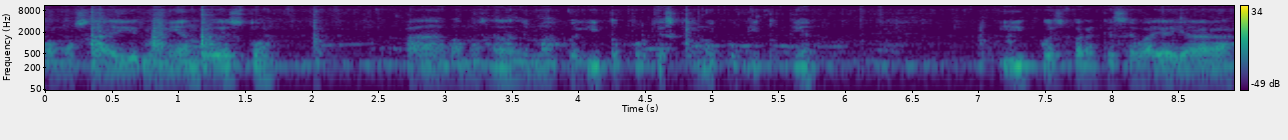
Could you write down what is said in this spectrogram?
vamos a ir meneando esto ah, vamos a darle más jueguito porque es que muy poquito tiene. Y pues para que se vaya ya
